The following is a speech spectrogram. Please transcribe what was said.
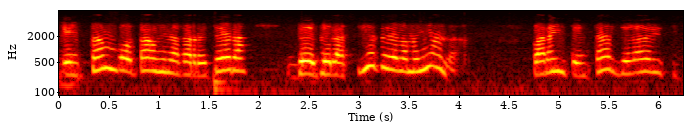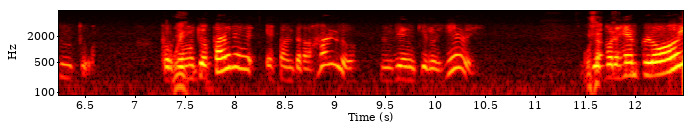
están botados en la carretera desde las 7 de la mañana para intentar llegar al instituto. Porque muchos padres están trabajando, no tienen que los lleve. Yo, por ejemplo, hoy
